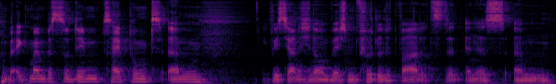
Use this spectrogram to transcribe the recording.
ich meine, bis zu dem Zeitpunkt, ähm, ich weiß ja nicht genau, in welchem Viertel das war letzten Endes. Ähm,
